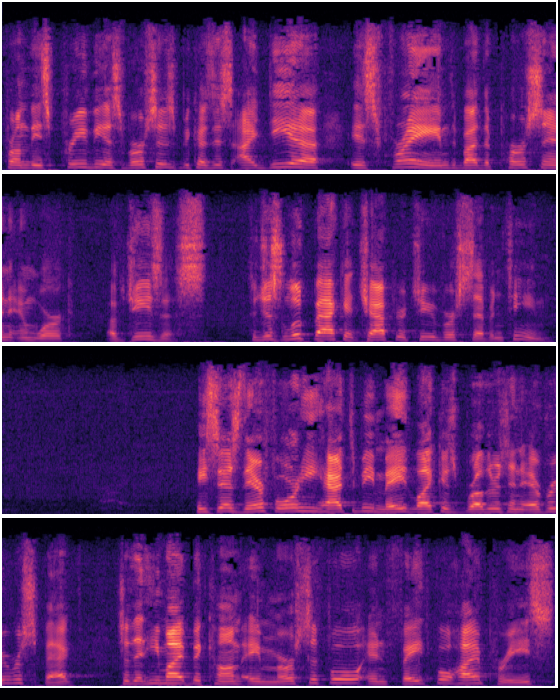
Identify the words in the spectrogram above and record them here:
from these previous verses because this idea is framed by the person and work of Jesus. So just look back at chapter 2, verse 17. He says, Therefore, he had to be made like his brothers in every respect, so that he might become a merciful and faithful high priest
